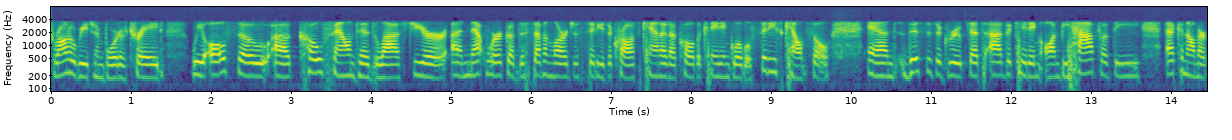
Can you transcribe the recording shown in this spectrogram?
Toronto Region Board of Trade. We also uh, co founded last year a network of the seven largest cities across Canada called the Canadian Global Cities Council. And this is a group that's advocating on behalf of the economic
